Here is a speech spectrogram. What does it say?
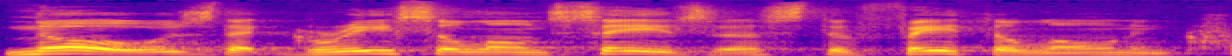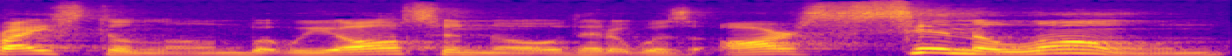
knows that grace alone saves us through faith alone in Christ alone, but we also know that it was our sin alone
